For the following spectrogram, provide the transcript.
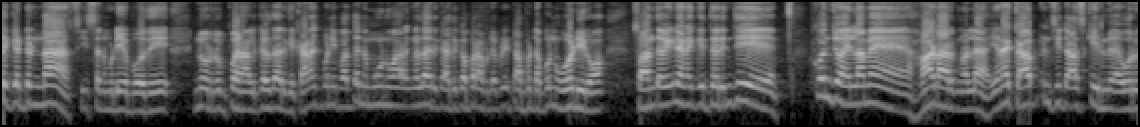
இருக்கட்டும் தான் சீசன் முடிய போகுது இன்னொரு முப்பது நாட்கள் தான் இருக்குது கணக்கு பண்ணி பார்த்தா இன்னும் மூணு வாரங்கள் தான் இருக்குது அதுக்கப்புறம் அப்படி அப்படியே டப்பு டப்புன்னு ஓடிரும். ஸோ அந்த வகையில் எனக்கு தெரிஞ்சு கொஞ்சம் எல்லாமே ஹார்டாக இருக்கணும்ல. ஏன்னா கேப்டன்சி டாஸ்க்கு இல்லை. ஒரு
